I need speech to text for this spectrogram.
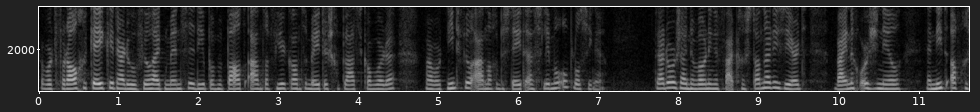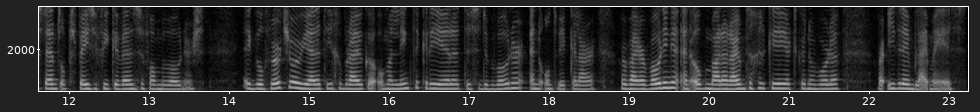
Er wordt vooral gekeken naar de hoeveelheid mensen die op een bepaald aantal vierkante meters geplaatst kan worden, maar wordt niet veel aandacht besteed aan slimme oplossingen. Daardoor zijn de woningen vaak gestandaardiseerd, weinig origineel en niet afgestemd op specifieke wensen van bewoners. Ik wil virtual reality gebruiken om een link te creëren tussen de bewoner en de ontwikkelaar, waarbij er woningen en openbare ruimte gecreëerd kunnen worden waar iedereen blij mee is.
